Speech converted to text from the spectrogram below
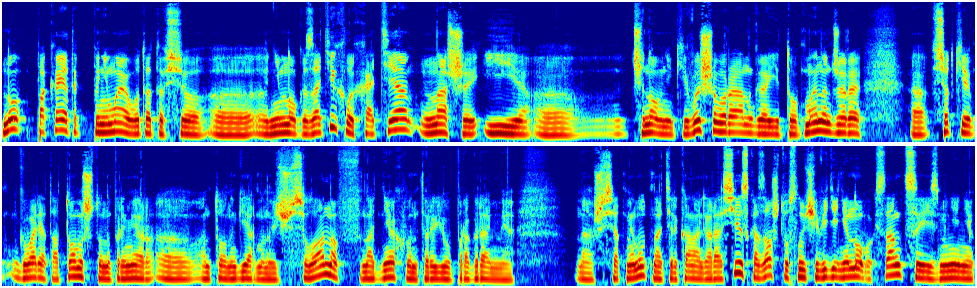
Но пока, я так понимаю, вот это все немного затихло, хотя наши и чиновники высшего ранга, и топ-менеджеры все-таки говорят о том, что, например, Антон Германович Силуанов на днях в интервью программе на 60 минут на телеканале «Россия» сказал, что в случае введения новых санкций изменения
